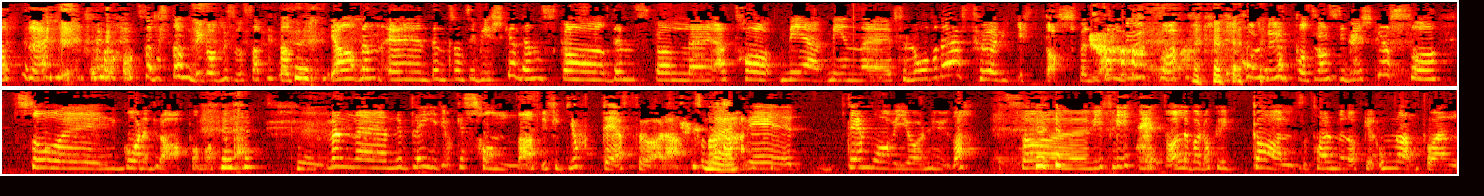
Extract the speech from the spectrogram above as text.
at eh, Så jeg bestandig gått liksom sagt at ja, men eh, den transsibirske, den skal, den skal eh, jeg ta med min eh, forlovede før vi gifter oss. For holder du på, holder du på transsibirske, så, så eh, går det bra, på en måte. da. Men eh, nå ble det jo ikke sånn da, at vi fikk gjort det før. da. Så da vi det må vi gjøre nå, da. Så eh, vi flirer litt, og alle bare dere er gale som tar med dere ungene på en,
